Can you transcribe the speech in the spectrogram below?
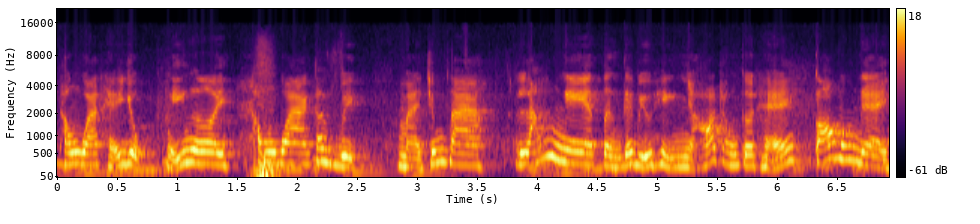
thông qua thể dục, nghỉ ngơi, thông qua cái việc mà chúng ta lắng nghe từng cái biểu hiện nhỏ trong cơ thể có vấn đề,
